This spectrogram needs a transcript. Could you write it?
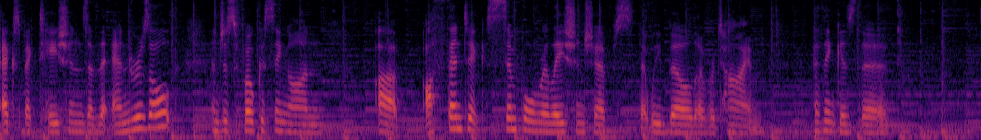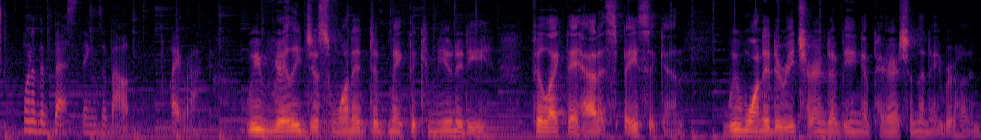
expectations of the end result and just focusing on uh, authentic, simple relationships that we build over time, I think is the one of the best things about White Rock. We really just wanted to make the community feel like they had a space again. We wanted to return to being a parish in the neighborhood.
